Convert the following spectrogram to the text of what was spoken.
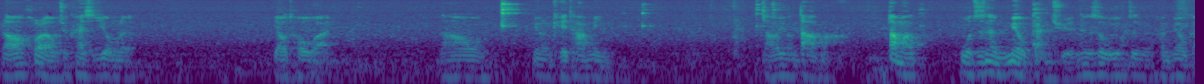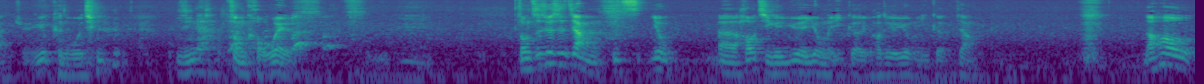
然后后来我就开始用了摇头丸，然后用了 K 他命，然后用大麻，大麻。我真的没有感觉，那个时候我用真的很没有感觉，因为可能我已经已经重口味了。总之就是这样，一次用呃好几个月用了一个，好几个月用了一个这样，然后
